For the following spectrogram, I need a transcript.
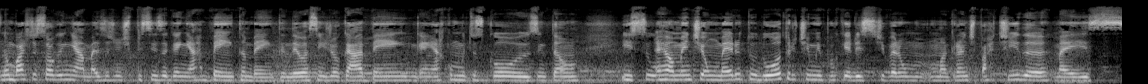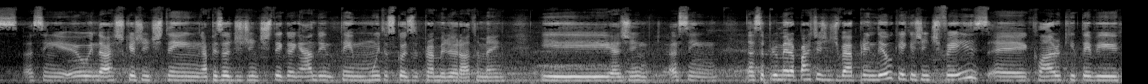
não basta só ganhar, mas a gente precisa ganhar bem também, entendeu? Assim jogar bem, ganhar com muitos gols. Então isso é realmente é um mérito do outro time porque eles tiveram uma grande partida, mas assim eu ainda acho que a gente tem, apesar de a gente ter ganhado, tem muitas coisas para melhorar também. E a gente assim Nessa primeira parte a gente vai aprender o que, que a gente fez. É claro que teve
